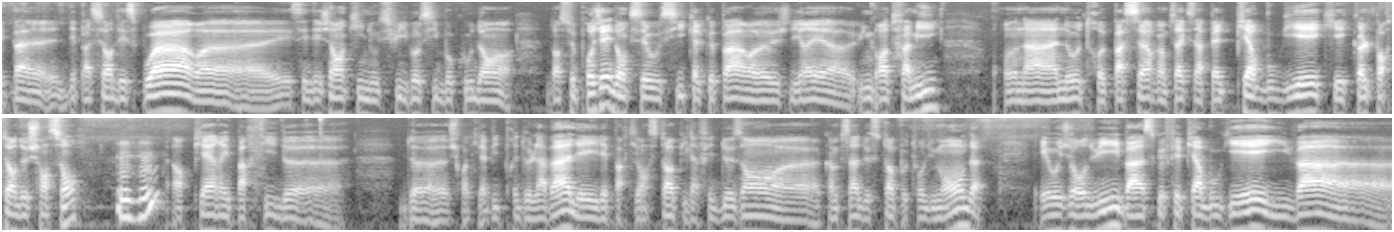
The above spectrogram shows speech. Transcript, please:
des, passeurs d'espoir. Euh, et c'est des gens qui nous suivent aussi beaucoup dans, dans ce projet. Donc c'est aussi quelque part, euh, je dirais, euh, une grande famille. On a un autre passeur comme ça qui s'appelle Pierre Bouguier, qui est colporteur de chansons. Mm-hmm. Alors Pierre est parti de, de, je crois qu'il habite près de Laval et il est parti en stop. Il a fait deux ans comme ça de stop autour du monde. Et aujourd'hui, bah, ce que fait Pierre Bouguier, il va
